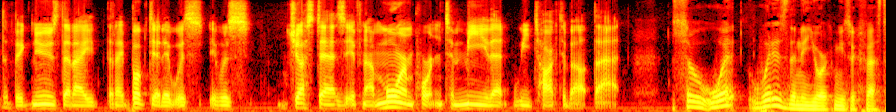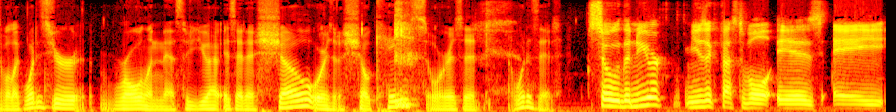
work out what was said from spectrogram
the big news that I that I booked it, it was it was just as if not more important to me that we talked about that. So what what is the New York Music Festival like? What is your role in this? Are you is it a show or is it a showcase or is it what is it? So the New York Music Festival is a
